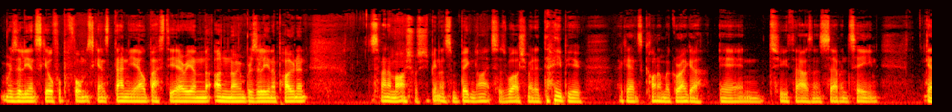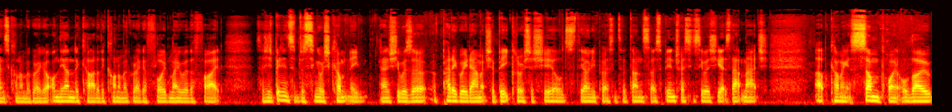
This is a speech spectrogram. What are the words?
resilient, skillful performance against Danielle Bastieri, an unknown Brazilian opponent. Savannah Marshall, she's been on some big nights as well. She made a debut against Conor McGregor in 2017 against Conor McGregor on the undercard of the Conor McGregor Floyd Mayweather fight. So she's been in some distinguished company, and she was a, a pedigreed amateur, beat Claressa Shields, the only person to have done so. So it'll be interesting to see whether she gets that match upcoming at some point, although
